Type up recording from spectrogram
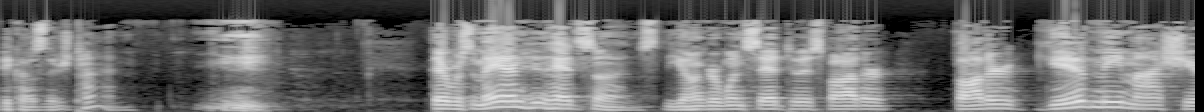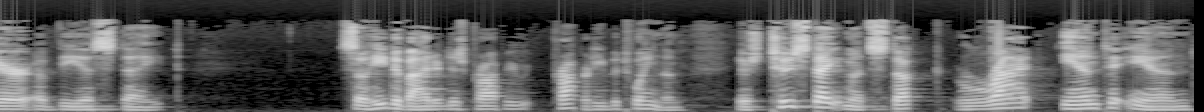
because there's time. there was a man who had sons. The younger one said to his father, Father, give me my share of the estate. So he divided his property, property between them. There's two statements stuck right end to end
